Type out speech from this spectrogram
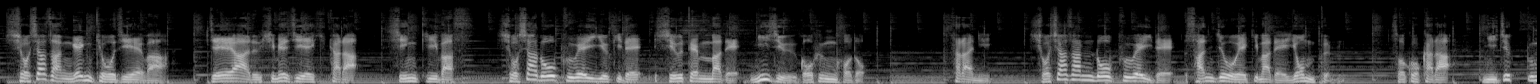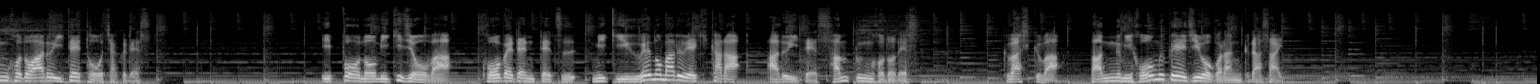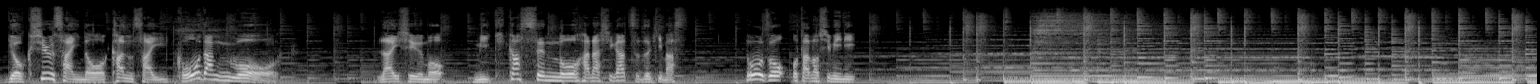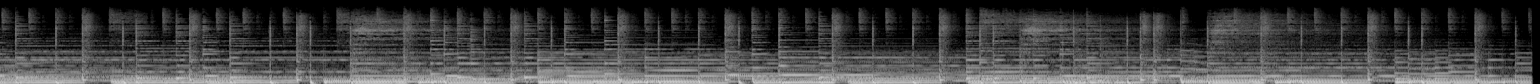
諸社山遠京寺へは JR 姫路駅から新規バス諸社ロープウェイ行きで終点まで25分ほど。さらに諸社山ロープウェイで三条駅まで4分。そこから20分ほど歩いて到着です。一方の三木城は神戸電鉄三木上野丸駅から歩いて3分ほどです。詳しくは番組ホームページをご覧ください。玉州祭の関西講談ウォーク。来週も三木合戦のお話が続きます。どうぞお楽しみに。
